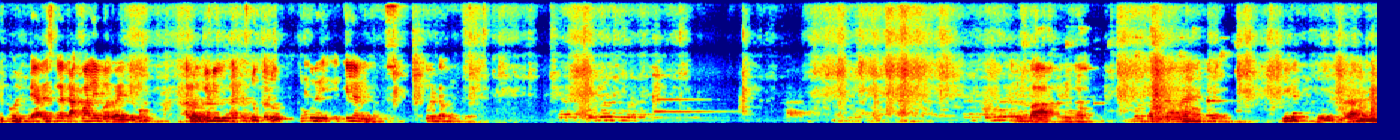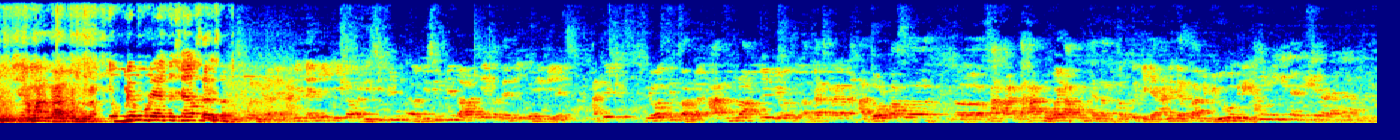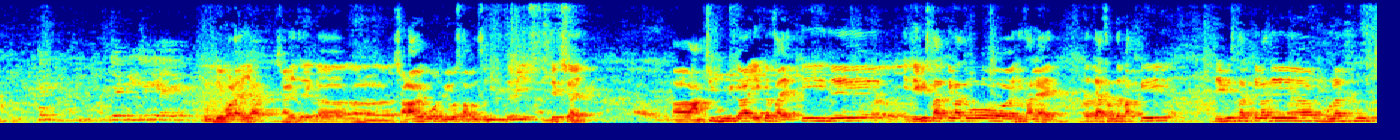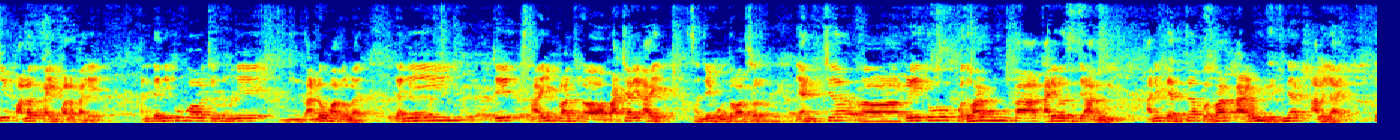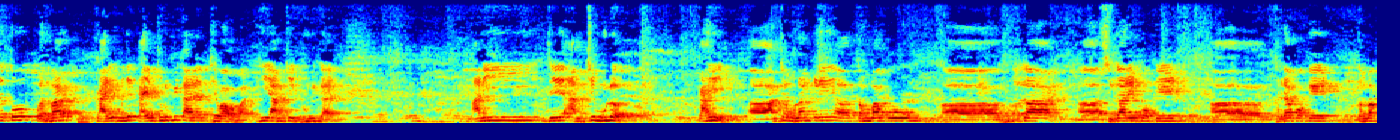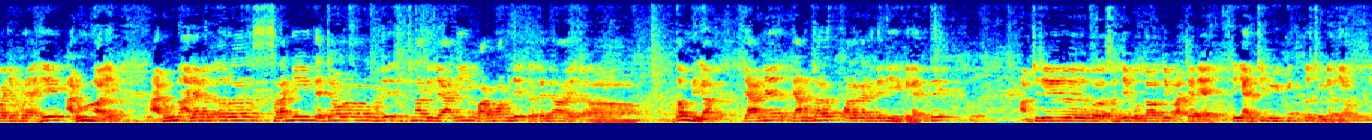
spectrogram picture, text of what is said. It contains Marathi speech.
बिलकुल। त्यावेळेसला दाखवायलाही बरं राहायचे मग चालू व्हिडिओ आताच नको करू. पुढे केल्यानंतर पुढे टाकून. बाप रे बाप. ठीक आहे? आम्हाला काय थांबून एवढे पुढे आहे सर आणि त्यांनी डिसिप्लिन डिसिप्लिन नावाची एक त्यांनी हे केली आहे आणि ते व्यवस्थित चालू आहे. आज मुलं आपले व्यवस्थित अभ्यास करायला. आज जवळपास सात आठ दहा मोबाईल आपण त्यांना जप्त केले आहे आणि त्यांचा आम्ही व्हिडिओ वगैरे आहे. देवाळा या शाळेचं एक शाळा व्यव व्यवस्थापन समितीचे मी अध्यक्ष आहे. आमची भूमिका एकच आहे की जे तेवीस तारखेला जो हे झाले आहेत तर त्या संदर्भात की तेवीस तारखेला जे मुलांचे पालक काही पालक आले. आणि त्यांनी खूप चंग म्हणजे तांडव माजवला आहे. तर त्यांनी जे स्थायी प्रांच प्राचार्य आहे संजय बोंतवार सर यांच्याकडे तो पदभार म्हणून का कार्यरत होते आजवरी आणि त्यांचा पदभार काढून घेतण्यात आलेला आहे. तर तो पदभार कार्य म्हणजे कायमस्वरूपी काय ठेवावा बा ही आमची भूमिका आहे. आणि जे आमचे मुलं काही आमच्या मुलांकडे तंबाखू अ, गुटखा सिगारेट पॉकेट खऱ्या पॉकेट तंबाखाच्या पुड्या हे आढळून आले. आढळून आल्यानंतर सरांनी त्यांच्यावर म्हणजे सूचना दिल्या आणि वारंवार म्हणजे त्यांना दम दिला. त्याने त्यानुसारच पालकांनी त्यांनी हे केलं आहे तर ते आमचे जे संजय बोंदावर जे प्राचार्य आहे ते यांची नियुक्ती तिथंच ठेवण्यात यावं.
